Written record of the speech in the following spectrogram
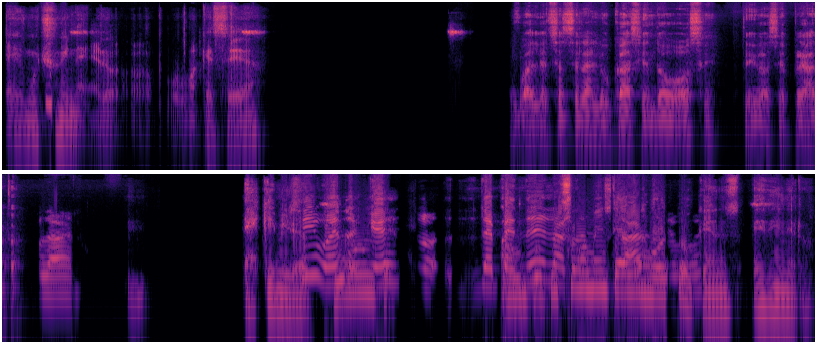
es mucho dinero, por más que sea. Igual de echarse las lucas haciendo voces. Te digo, hacer plata. Claro. Es que mira, Sí, tú bueno, es que esto depende de la solamente hagas constancia, pues. tokens, es dinero.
